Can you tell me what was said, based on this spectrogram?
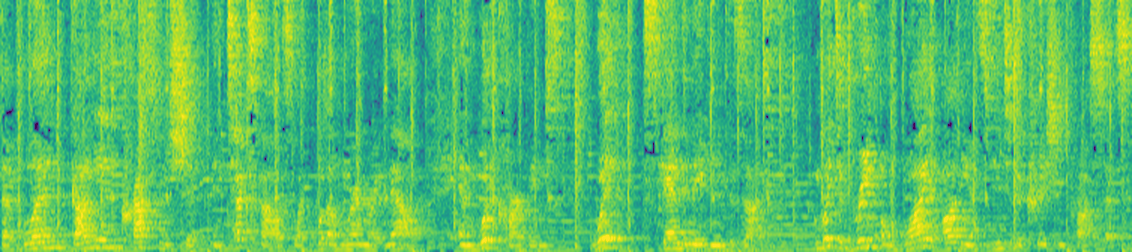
that blend Ghanaian craftsmanship in textiles like what I'm wearing right now and wood carvings with Scandinavian design. I'm going to bring a wide audience into the creation process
